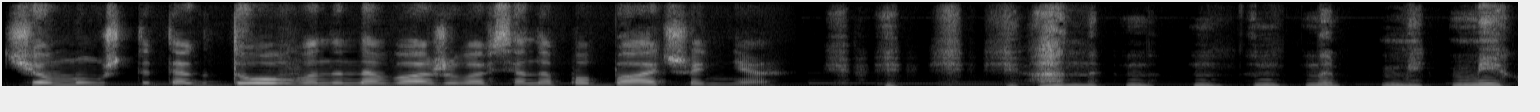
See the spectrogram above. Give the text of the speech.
Чому ж ти так довго не наважувався на побачення? Я- не, не міг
